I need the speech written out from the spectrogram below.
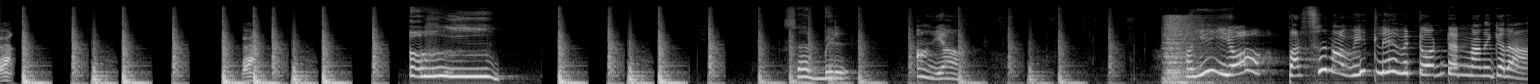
bonk, bonk, bonk. Yeah. ஐயோ பர்ஸை நான் வீட்லயே விட்டு வந்துட்டேன்னு நினைக்கிறேன்.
